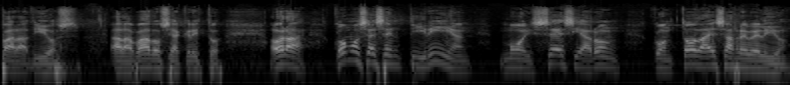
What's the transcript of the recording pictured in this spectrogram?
para Dios. Alabado sea Cristo. Ahora, ¿cómo se sentirían Moisés y Aarón con toda esa rebelión?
